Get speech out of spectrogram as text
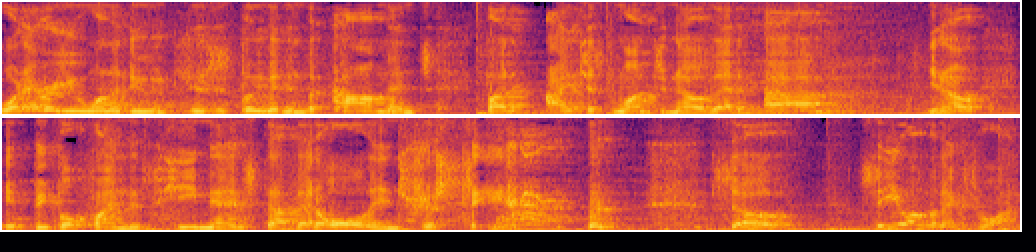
whatever you want to do, just leave it in the comments. But I just want to know that, uh, you know, if people find this He-Man stuff at all interesting. so, see you on the next one.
